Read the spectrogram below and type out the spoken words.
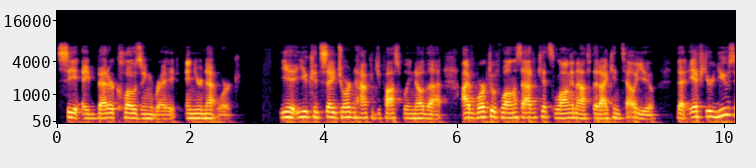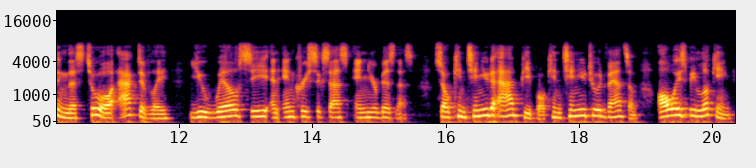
see a better closing rate in your network. You, you could say, Jordan, how could you possibly know that? I've worked with wellness advocates long enough that I can tell you that if you're using this tool actively, you will see an increased success in your business. So continue to add people, continue to advance them. Always be looking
